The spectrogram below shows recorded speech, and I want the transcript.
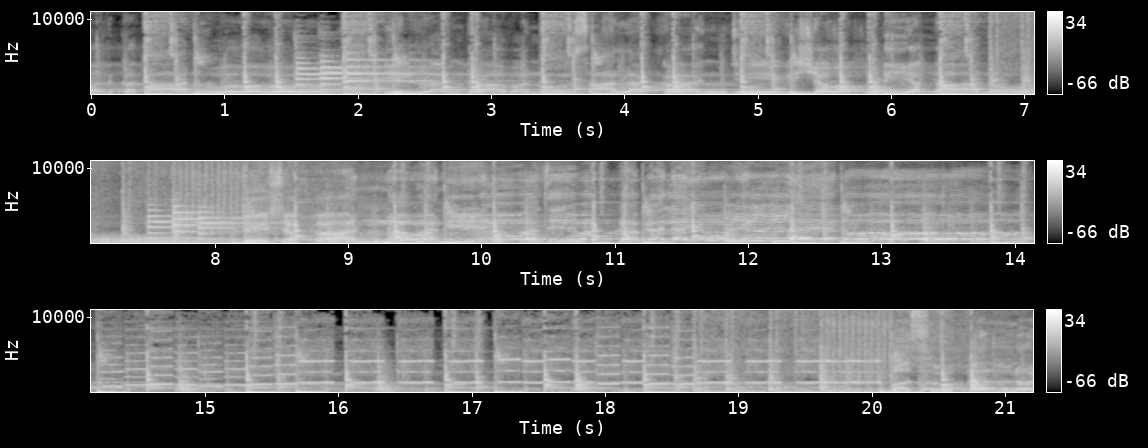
ಬದುಕತಾನು? ಇಲ್ಲಂದ್ರ ಅವನು ಸಾಲಕ್ಕ ಅಂಜಿ ವಿಷವ ಕುಡಿಯತಾನು? ದೇಶಕ್ಕ ಅನ್ನವ ನೀಡುವ ಜೀವಕ್ಕ fellow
